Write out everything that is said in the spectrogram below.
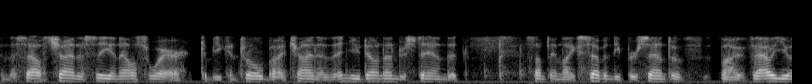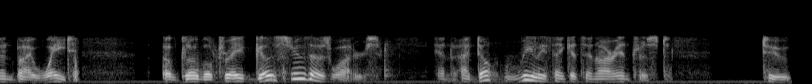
in the South China Sea and elsewhere to be controlled by China, then you don't understand that something like 70% of by value and by weight of global trade goes through those waters. And I don't really think it's in our interest to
